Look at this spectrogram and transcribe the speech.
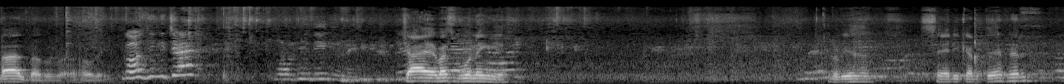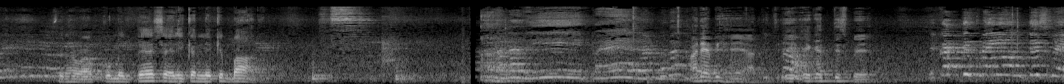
बस बस बस हो गई। चाय है बस वो नहीं है। चलो भैया सैरी करते हैं फिर। फिर हम आपको मिलते हैं सैरी करने के बाद। अरे अभी है यार। इकतीस पे। इकतीस नहीं उनतीस पे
